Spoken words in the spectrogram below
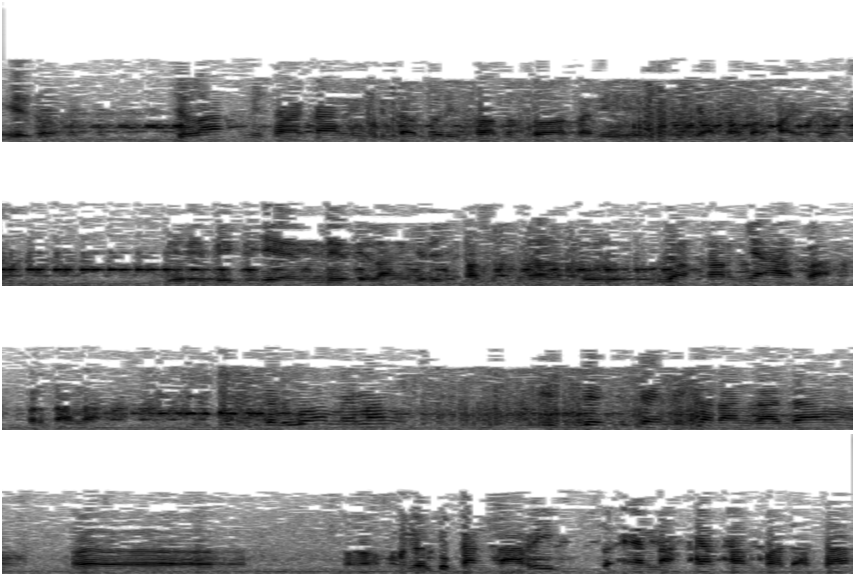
Gitu. Jelas misalkan kita beli 100 dolar tadi siapa bapak itu dibikin dia bilang jadi 190 dasarnya apa pertama kedua memang bea cukai ini kadang-kadang eh, menentukan tarif seenaknya tanpa dasar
